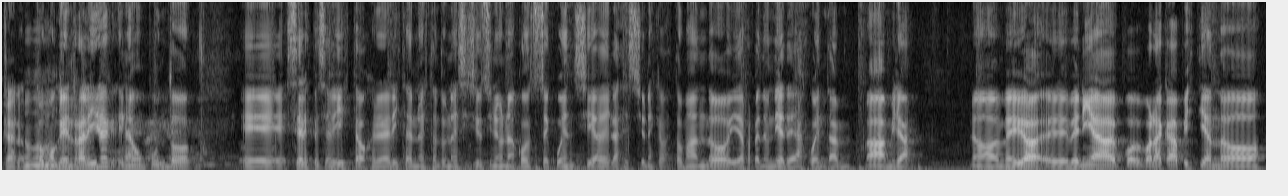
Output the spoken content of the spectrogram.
Claro, como que en realidad en algún punto eh, ser especialista o generalista no es tanto una decisión, sino una consecuencia de las decisiones que vas tomando y de repente un día te das cuenta, ah, mira, no, me eh, venía por, acá pisteando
